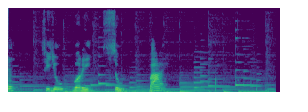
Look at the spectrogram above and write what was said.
see you very soon bye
